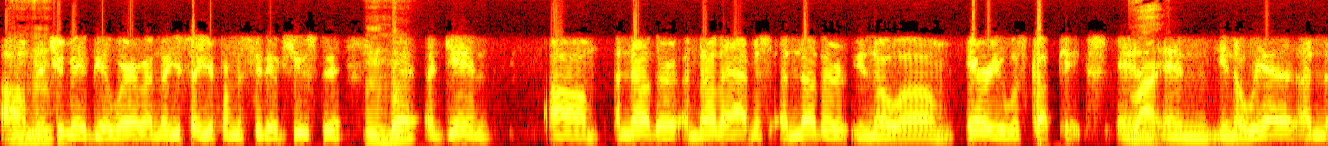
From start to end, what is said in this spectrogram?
um, that you may be aware of. I know you say you're from the city of Houston, but again, um, another another atmos- another you know um, area was cupcakes, and Right. and you know we had an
